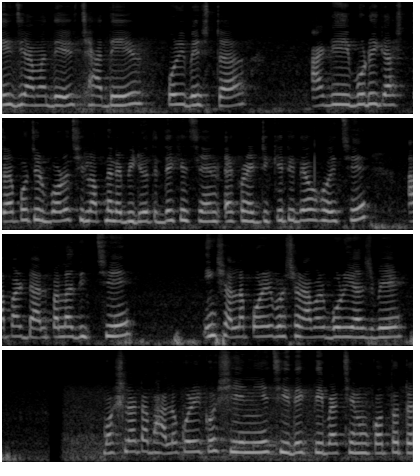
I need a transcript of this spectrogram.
এই যে আমাদের ছাদের পরিবেশটা, আগে এই বড়ি গাছটা প্রচুর বড় ছিল, আপনারা ভিডিওতে দেখেছেন, এখন এটি কেটে দেওয়া হয়েছে, আবার ডালপালা দিচ্ছে। ইনশাল্লাহ পরের বছর আবার বড়ি আসবে। মশলাটা ভালো করে কষিয়ে নিয়েছি। দেখতেই পাচ্ছেন কতটা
